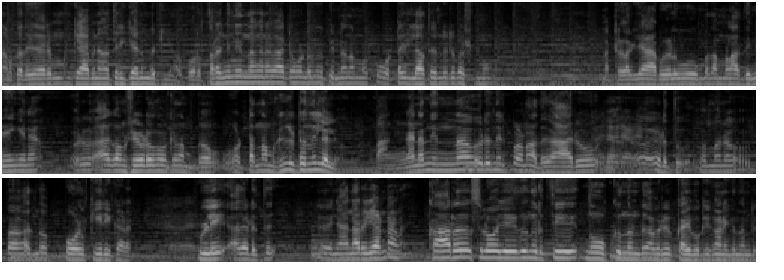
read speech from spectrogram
നമുക്കത് നേരം ക്യാബിനകത്ത് ഇരിക്കാനും പറ്റില്ല. പുറത്തിറങ്ങി നിന്ന് അങ്ങനെ കാറ്റും കൊണ്ട് പിന്നെ നമുക്ക് ഓട്ടം ഇല്ലാത്തതിന്റെ ഒരു വിഷമം. മറ്റുള്ള ക്യാബുകൾ പോകുമ്പോൾ നമ്മൾ അതിനെ ഇങ്ങനെ ഒരു ആകാംക്ഷയോടെ നോക്കി നമുക്ക് ഓട്ടം നമുക്ക് കിട്ടുന്നില്ലല്ലോ. അപ്പം അങ്ങനെ നിന്ന ഒരു നിൽപ്പാണ്. അത് ആരോ എടുത്തു. നമ്മൾ ഇപ്പോൾ എന്തോ പോൾ കീരിക്കാടൻ പുള്ളി അതെടുത്ത് ഞാൻ അറിയാണ്ടാണ് കാറ് സ്ലോ ചെയ്ത് നിർത്തി നോക്കുന്നുണ്ട്. അവർ കൈപൊക്കി കാണിക്കുന്നുണ്ട്.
